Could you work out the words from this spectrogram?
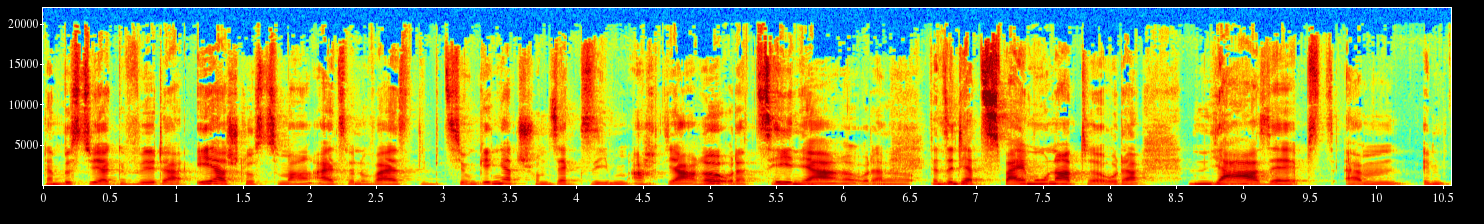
dann bist du ja gewillt, da eher Schluss zu machen, als wenn du weißt, die Beziehung ging jetzt schon sechs, sieben, acht Jahre oder zehn Jahre oder dann sind ja zwei Monate oder ein Jahr selbst ähm, im,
